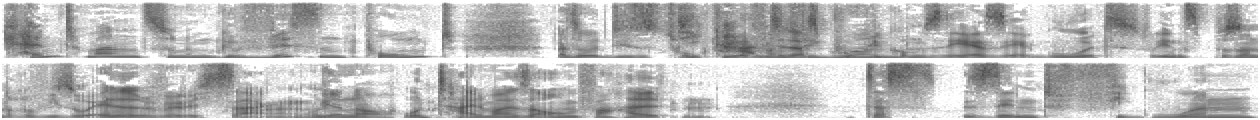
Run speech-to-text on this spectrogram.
kennt man zu einem gewissen Punkt. Also dieses Struktur Die kannte das Publikum sehr, sehr gut. Insbesondere visuell, würde ich sagen. Und, genau. Und teilweise auch im Verhalten. Das sind Figuren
